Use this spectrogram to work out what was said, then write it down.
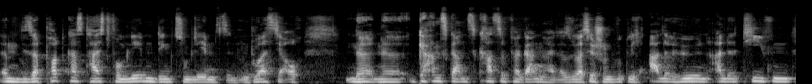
ähm, dieser Podcast heißt vom Nebending zum Lebenssinn. Und du hast ja auch eine, eine ganz, ganz krasse Vergangenheit. Also du hast ja schon wirklich alle Höhen, alle Tiefen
